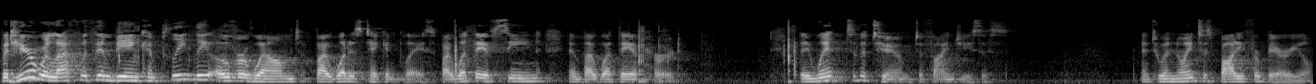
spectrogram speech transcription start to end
But here we're left with them being completely overwhelmed by what has taken place, by what they have seen and by what they have heard. They went to the tomb to find Jesus and to anoint his body for burial.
